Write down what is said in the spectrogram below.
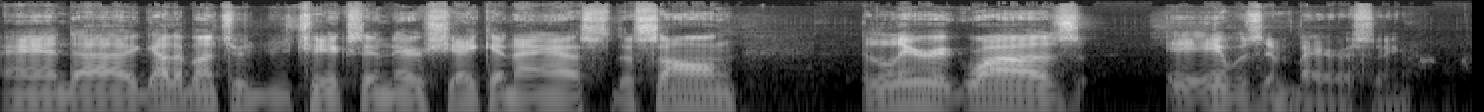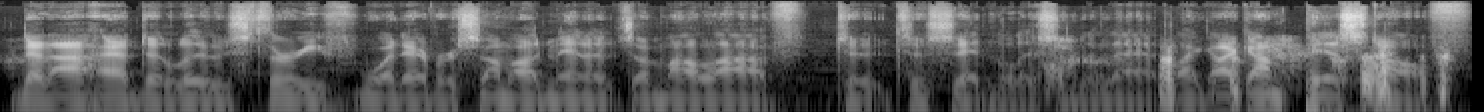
And uh, got a bunch of chicks in there shaking ass. The song, lyric wise, it, it was embarrassing that I had to lose three whatever some odd minutes of my life to to sit and listen to that. Like like I'm pissed off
